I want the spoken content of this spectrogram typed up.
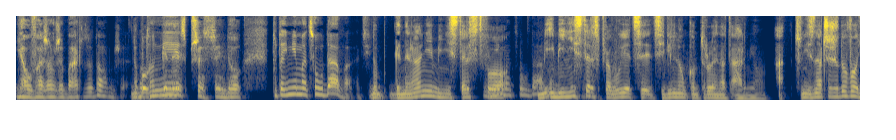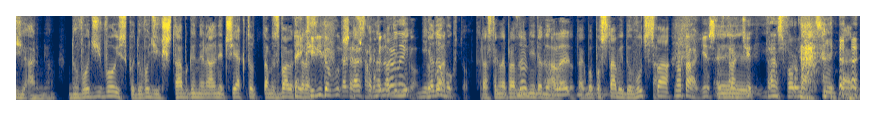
ja uważam, że bardzo dobrze. No bo, bo to nie jest przestrzeń do. Tutaj nie ma co udawać. No generalnie ministerstwo i minister sprawuje cy, cywilną kontrolę nad armią. A to nie znaczy, że dowodzi armią. Dowodzi wojsko, dowodzi sztab generalny, czy jak to tam zwał. W tej teraz, chwili tak, teraz tak naprawdę nie, nie wiadomo kto. Teraz tak naprawdę no, nie wiadomo ale... kto, tak? bo powstały dowództwa. Tak. No tak, jeszcze w trakcie e, transformacji. tak.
